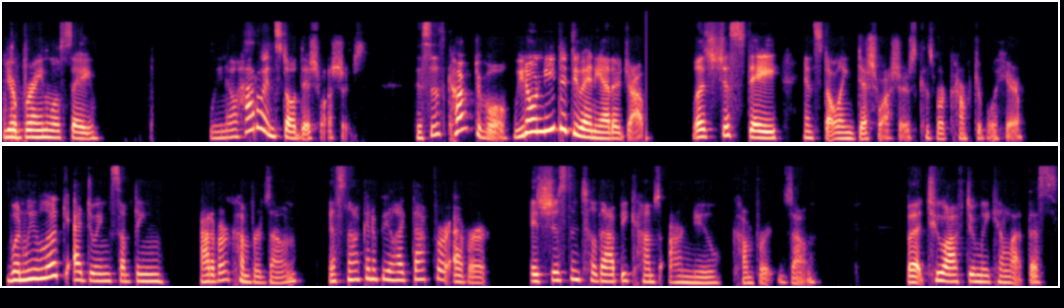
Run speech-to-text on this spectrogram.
Your brain will say, We know how to install dishwashers. This is comfortable. We don't need to do any other job. Let's just stay installing dishwashers because we're comfortable here. When we look at doing something out of our comfort zone, it's not going to be like that forever. It's just until that becomes our new comfort zone. But too often we can let this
